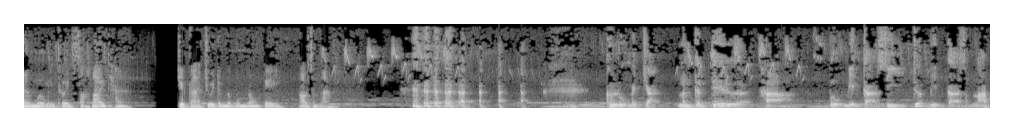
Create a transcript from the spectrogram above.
នៅមើលមិនឃើញសោះឡើយថា ជាការជួយទំនុកបំរុងគេឲ្យសម្លាប់ក៏លោកម្ចាស់មិនគិតទេឬថា ព្រោះមានការស៊ីទើបមានការសម្លាប់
